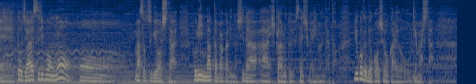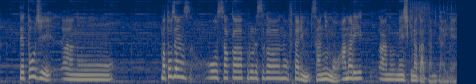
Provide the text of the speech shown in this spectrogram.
えー当時アイスリボンをまあ、卒業したフリーになったばかりの志田あひかるという選手がいるんだということでご紹介を受けました。で当時、あのーまあ、当然大阪プロレス側の2人3人もあまりあの面識なかったみたいで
